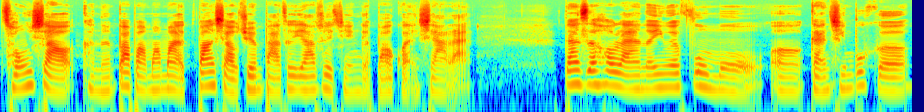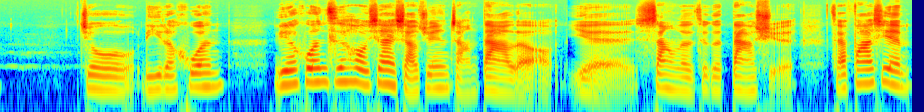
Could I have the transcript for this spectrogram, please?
从小可能爸爸妈妈帮小娟把这个压岁钱给保管下来，但是后来呢，因为父母呃感情不和，就离了婚。离婚之后，现在小娟长大了，也上了这个大学，才发现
